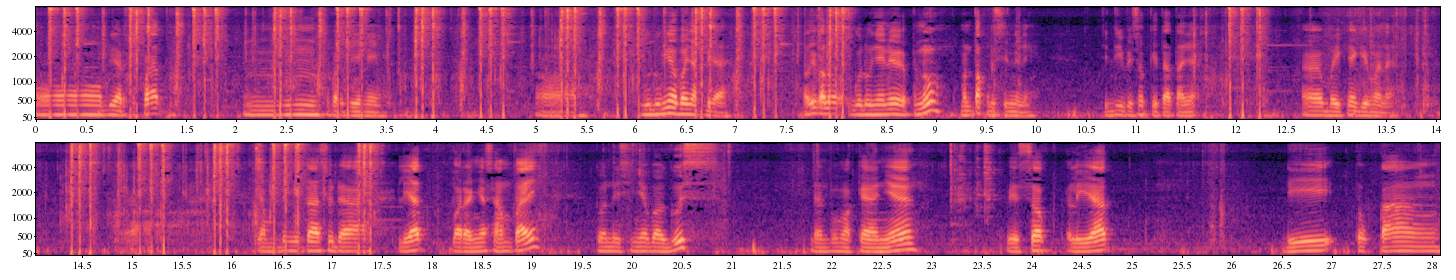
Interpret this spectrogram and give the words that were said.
oh biar cepat. Hmm, seperti ini. Oh, gulungnya banyak dia. Tapi kalau gulungnya ini penuh mentok di sini nih. Jadi besok kita tanya eh, baiknya gimana. Ya. yang penting kita sudah lihat barangnya sampai kondisinya bagus dan pemakaiannya. Besok lihat di tukang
